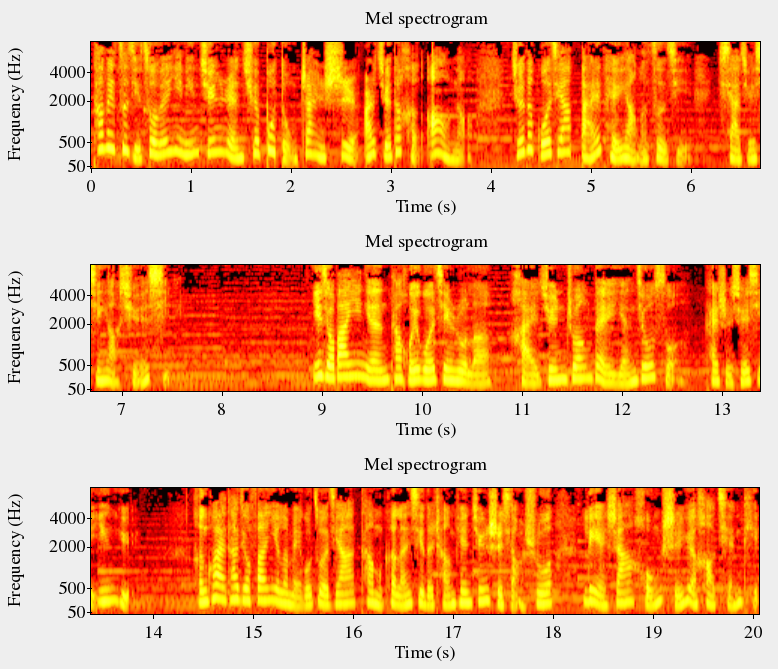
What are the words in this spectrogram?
他为自己作为一名军人却不懂战事而觉得很懊恼，觉得国家白培养了自己，下决心要学习。一九八一年，他回国进入了海军装备研究所，开始学习英语。很快，他就翻译了美国作家汤姆·克兰西的长篇军事小说《猎杀红十月号潜艇》。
